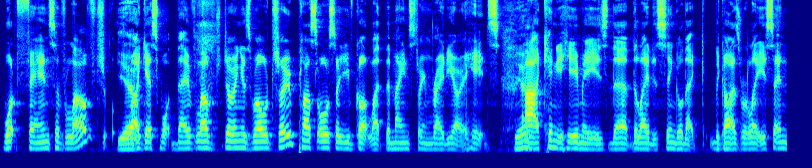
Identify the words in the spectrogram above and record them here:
what fans have loved, Yeah. I guess what they've loved doing as well too. Plus, also you've got like the mainstream radio hits. Yeah. Uh, Can you hear me? Is the the latest single that the guys release, and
